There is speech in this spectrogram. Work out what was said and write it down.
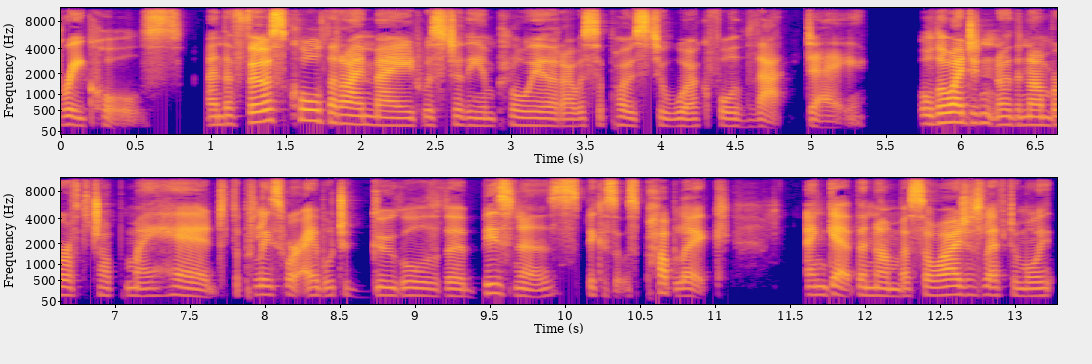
three calls. And the first call that I made was to the employer that I was supposed to work for that day. Although I didn't know the number off the top of my head, the police were able to Google the business because it was public and get the number. So I just left a,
